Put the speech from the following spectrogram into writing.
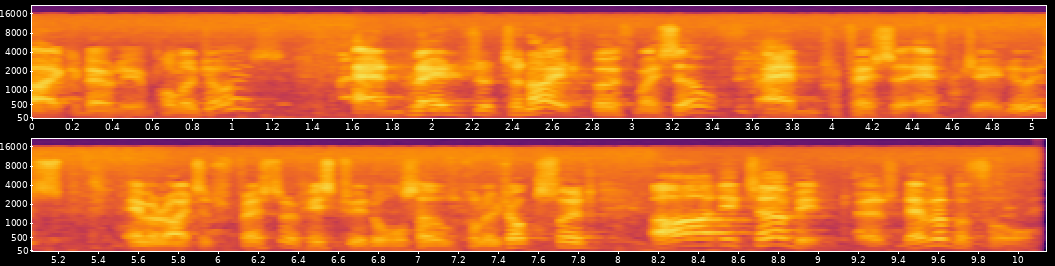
I can only apologise and pledge that tonight both myself and Professor F.J. Lewis, Emeritus Professor of History at All Souls College, Oxford, are determined, as never before,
